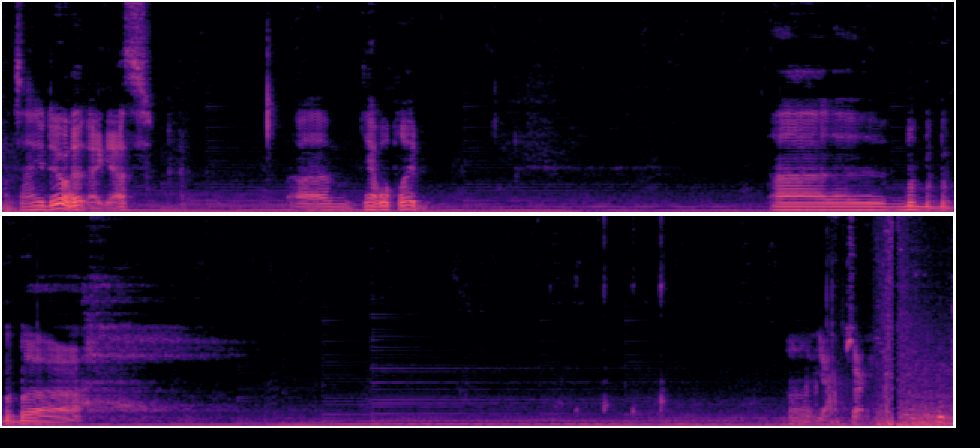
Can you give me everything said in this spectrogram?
That's how you do it, I guess. Um, yeah, well played. Uh, bu- bu- bu- uh, yeah, sorry. Oop.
